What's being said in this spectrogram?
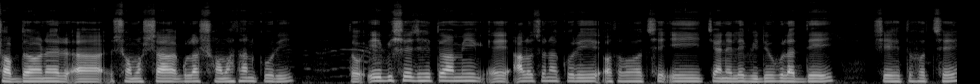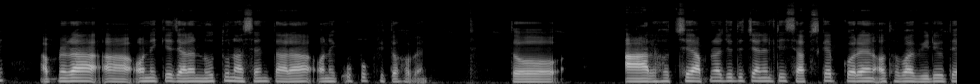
সব ধরনের সমস্যাগুলোর সমাধান করি। তো এই বিষয়ে যেহেতু আমি আলোচনা করি অথবা হচ্ছে এই চ্যানেলে ভিডিওগুলো দেই, সেহেতু হচ্ছে আপনারা অনেকে যারা নতুন আছেন তারা অনেক উপকৃত হবেন। তো আর হচ্ছে আপনারা যদি চ্যানেলটি সাবস্ক্রাইব করেন অথবা ভিডিওতে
